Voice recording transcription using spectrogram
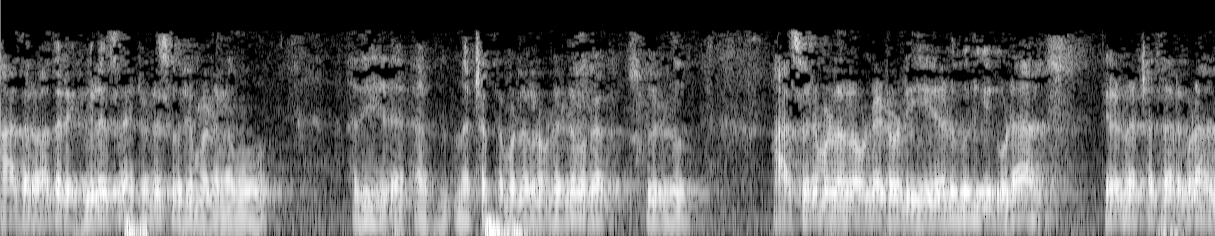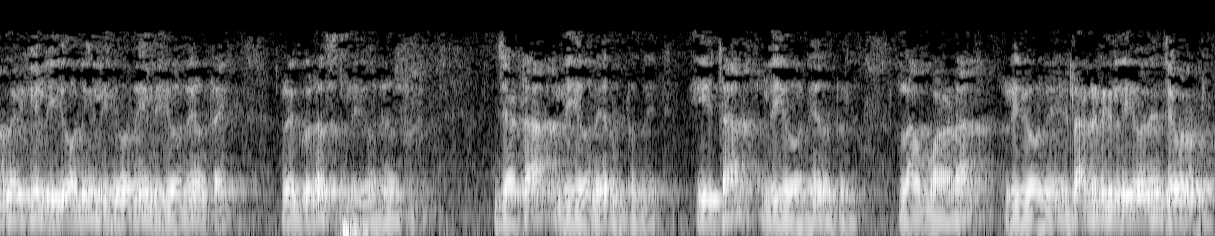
ఆ తర్వాత రెగ్యులర్స్ అనేటువంటి సూర్యమండలము అది నక్షత్ర మండలంలో ఉండేటువంటి ఒక సూర్యుడు. ఆ సూర్యమండలంలో ఉండేటువంటి ఏడుగురికి కూడా ఏడు నక్షత్రాలు కూడా అందరికీ లియోని లియోని లియోని ఉంటాయి. రెగ్యులర్స్ లియోని ఉంటుంది. జట లియోని అని ఉంటుంది. ఈట లియోని అని ఉంటుంది. లంబాడ లియోని ఇట్లా అన్నిటికీ లియోని అని చివరి ఉంటుంది.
